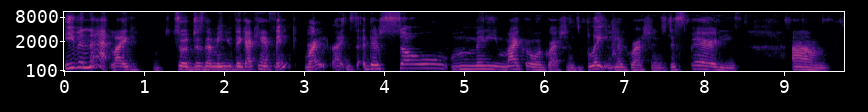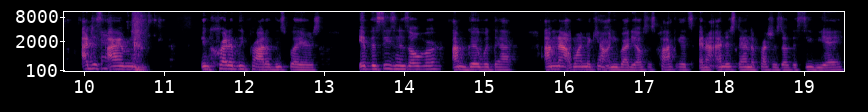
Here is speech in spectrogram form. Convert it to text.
even that, like, so does that mean you think I can't think, right? Like, there's so many microaggressions, blatant aggressions, disparities. Um, I just, I'm incredibly proud of these players. If the season is over, I'm good with that. I'm not one to count anybody else's pockets, and I understand the pressures of the CBA.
